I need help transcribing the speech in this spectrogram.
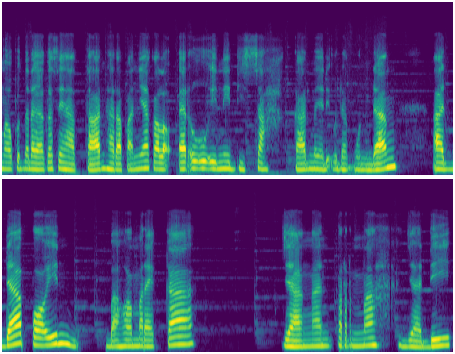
maupun tenaga kesehatan, harapannya kalau RUU ini disahkan menjadi undang-undang, ada poin bahwa mereka jangan pernah jadi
